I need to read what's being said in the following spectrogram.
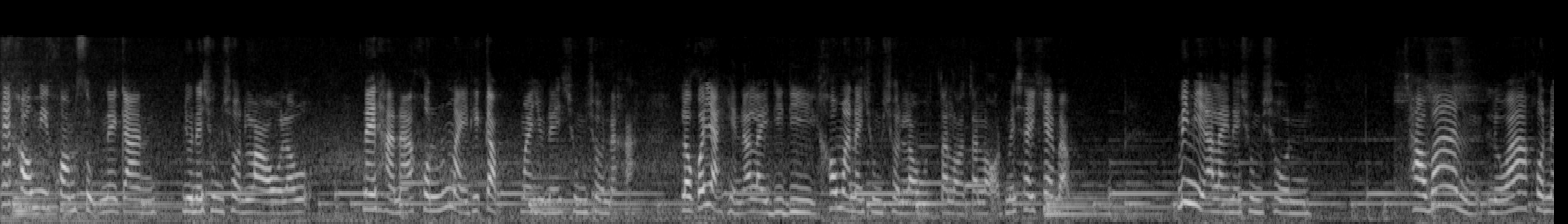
ให้เขามีความสุขในการอยู่ในชุมชนเราแล้วในฐานะคนรุ่นใหม่ที่กลับมาอยู่ในชุมชนนะคะ เราก็อยากเห็นอะไรดีๆ เข้ามาในชุมชนเราตลอดตลอดไม่ใช่แค่แบบ ไม่มีอะไรในชุมชนาวบ้านหรือว่าคนใน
